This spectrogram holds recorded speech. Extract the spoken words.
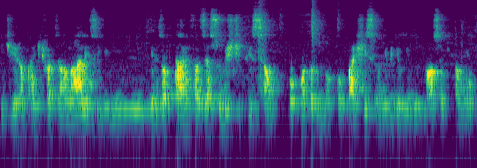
pediram para a gente fazer uma análise, e eles optaram em fazer a substituição por conta do baixíssimo nível de ruído do nosso equipamento,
